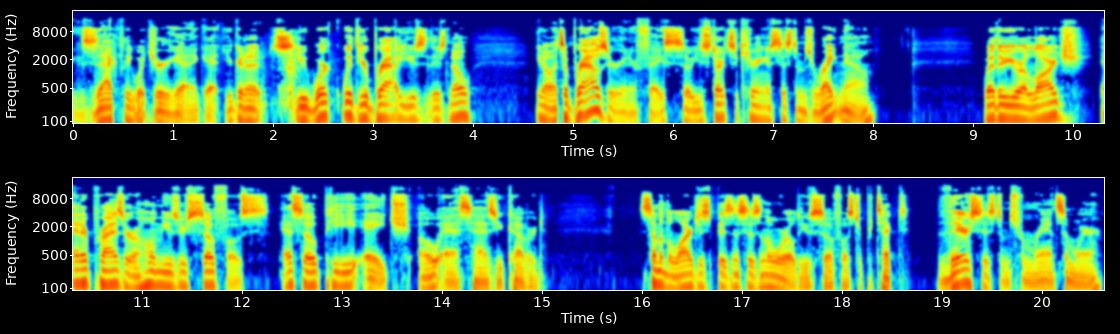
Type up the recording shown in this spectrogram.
exactly what you're going to get. You're going to you work with your browser. Use there's no, you know, it's a browser interface, so you start securing your systems right now. Whether you're a large enterprise or a home user, Sophos S O P H O S has you covered. Some of the largest businesses in the world use Sophos to protect their systems from ransomware.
